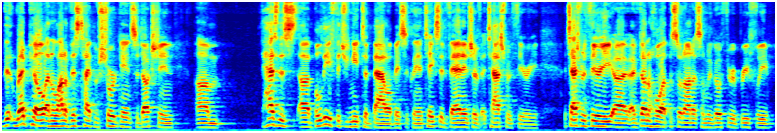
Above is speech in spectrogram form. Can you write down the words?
the red pill and a lot of this type of short game seduction um, has this uh, belief that you need to battle basically, and it takes advantage of attachment theory. Attachment theory, uh, I've done a whole episode on it, so I'm going to go through it briefly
